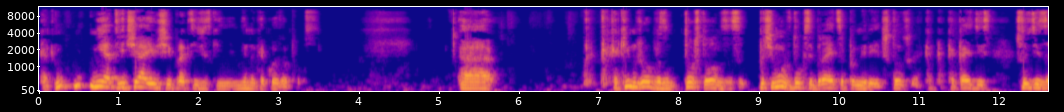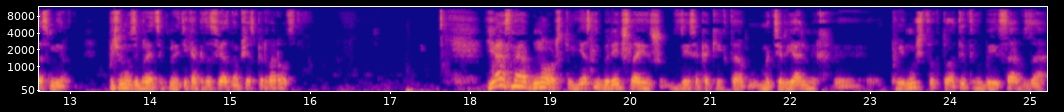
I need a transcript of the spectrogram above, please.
как не отвечающий практически ни на какой вопрос. А каким же образом то, что он, почему он вдруг собирается помереть, что, какая здесь, что здесь за смерть? Почему он собирается помереть и как это связано вообще с первородством. Ясно одно, что если бы речь шла здесь о каких-то материальных э, преимуществах, то от этого бы Исав за,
